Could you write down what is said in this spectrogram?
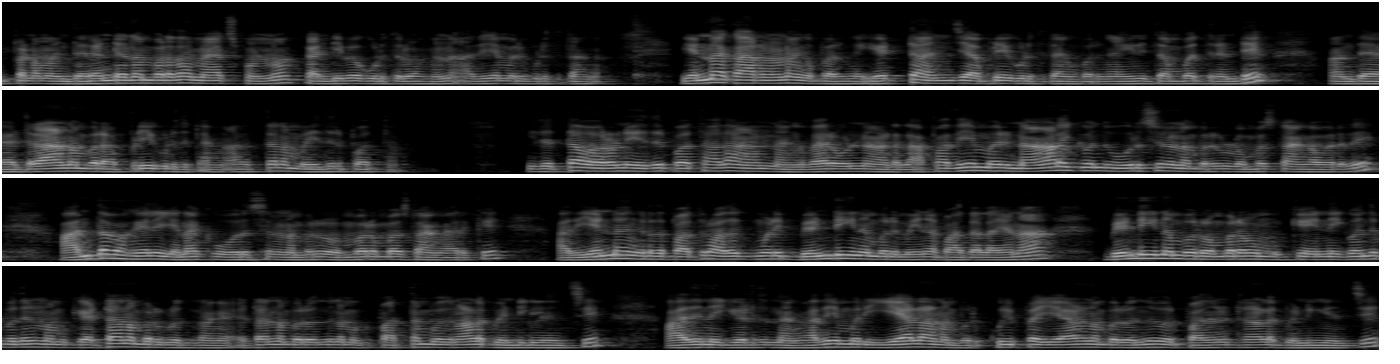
இப்போ நம்ம இந்த ரெண்டு நம்பர் தான் மேட்ச் பண்ணோம். கண்டிப்பாக கொடுத்துருவாங்கன்னு அதே மாதிரி கொடுத்துட்டாங்க. என்ன காரணம்னா அங்கே பாருங்கள் எட்டு அஞ்சு அப்படியே கொடுத்துட்டாங்க பாருங்கள் ஐநூற்றி ஐம்பத்தி ரெண்டு. அந்த ட்ரா நம்பர் அப்படியே கொடுத்துட்டாங்க. அதை தான் நம்ம எதிர்பார்த்தோம். இதைத்தான் வரணும்னு எதிர்பார்த்தா தான் ஆடினாங்க வேறு ஒன்றும் ஆடலை. அப்போ அதே மாதிரி நாளைக்கு வந்து ஒரு சில நம்பர்கள் ரொம்ப ஸ்ட்ராங்காக வருது. அந்த வகையில் எனக்கு ஒரு சில நம்பர்கள் ரொம்ப ரொம்ப ஸ்ட்ராங்காக இருக்குது அது என்னங்கிறத பார்த்துரும் அதுக்கு முன்னாடி பெண்டிங் நம்பர் மெயினாக பார்த்தலாம் ஏன்னா பெண்டிங் நம்பர் ரொம்ப ரொம்ப முக்கியம். இன்றைக்கி வந்து பார்த்திங்கன்னா நமக்கு எட்டாம் நம்பர் கொடுத்தாங்க. எட்டாம் நம்பர் வந்து நமக்கு பத்தொம்பது நாள் பெண்டிங் இருந்துச்சு. அது இன்றைக்கி எடுத்திருந்தாங்க. அதே மாதிரி ஏழாம் நம்பர் குறிப்பாக ஏழாம் நம்பர் வந்து ஒரு பதினெட்டு நாள் பெண்டிங் இருந்துச்சு.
